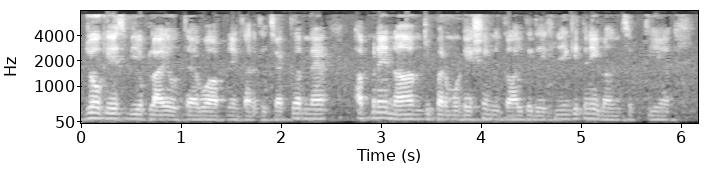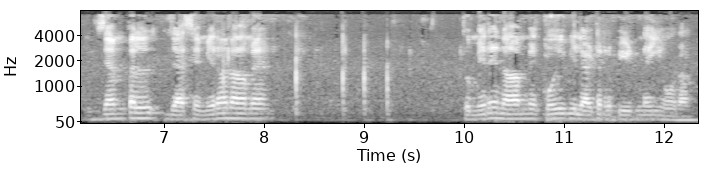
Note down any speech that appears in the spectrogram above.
जो केस भी अप्लाई होता है, वो आपने करके चेक करना है। अपने नाम की परमोटेशन निकाल के देखनी है, कितनी बन सकती है। एग्ज़ाम्पल जैसे मेरा नाम है तो मेरे नाम में कोई भी लेटर रिपीट नहीं हो रहा।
